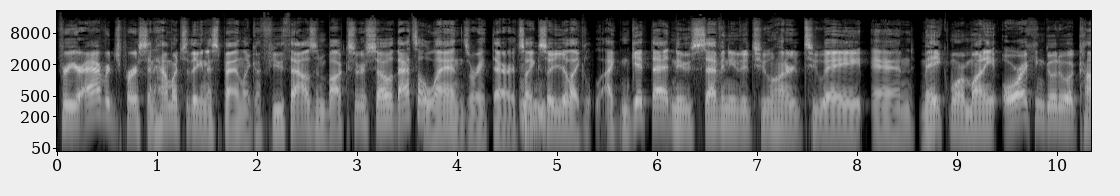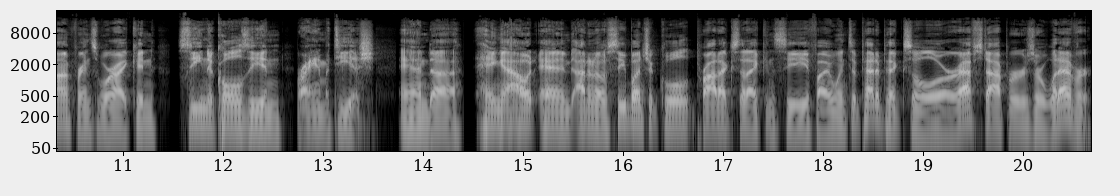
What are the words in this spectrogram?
for your average person, how much are they going to spend? Like a few thousand bucks or so? That's a lens right there. It's like Mhm. so you're like, I can get that new 70 to 200 to 8 and make more money, or I can go to a conference where I can see Nicolesy and Brian Matiash and uh, hang out and I don't know, see a bunch of cool products that I can see if I went to Petapixel or Fstoppers or whatever.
